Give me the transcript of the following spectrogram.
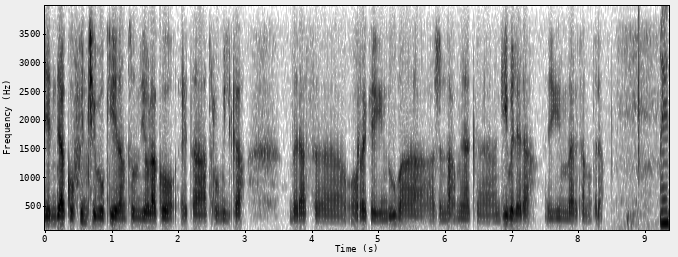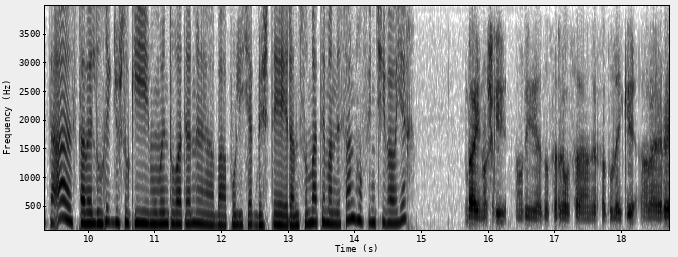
jendeak ofentsiboki erantzun diolako eta atrumilka. Beraz, horrek egin du, ba, jendarmeak gibelera egin behar izan dutera. Eta ez da beldurrik justuki momentu batean ba, poliziak beste erantzun bat eman dezan, ofentsiba horiek? Bai, noski, hori edo zer gauza gertatu leike, ara ere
